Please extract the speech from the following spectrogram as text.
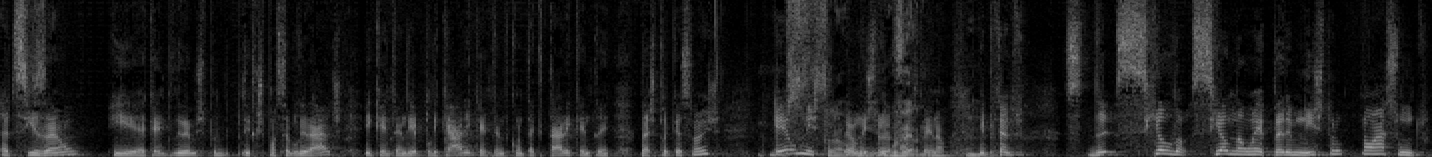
a decisão e a quem devemos pedir responsabilidades e quem tem de aplicar e quem tem de contactar e quem tem de dar explicações é o ministro, Será é o ministro o da governo. pasta, não. E portanto, de- se ele, não- se ele não é para ministro, não há assunto.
